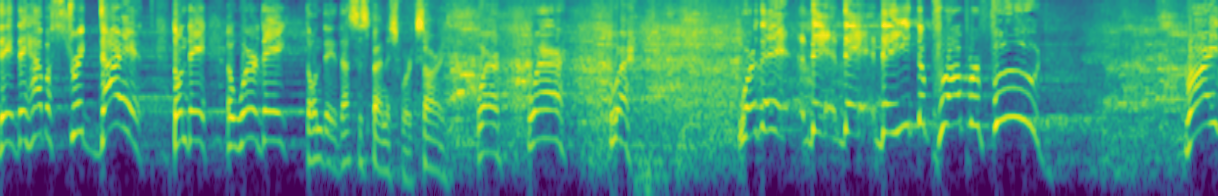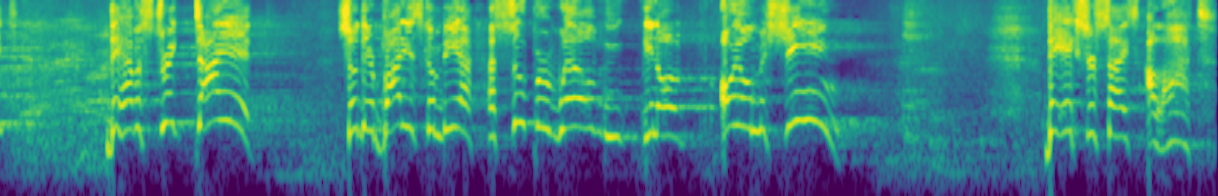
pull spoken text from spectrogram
they, they have a strict diet donde, where they, donde, that's the Spanish word, sorry. Where, where, where, where they, they, they, they eat the proper food. Right? They have a strict diet. So their bodies can be a, a super well, you know, oil machine. They exercise a lot.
